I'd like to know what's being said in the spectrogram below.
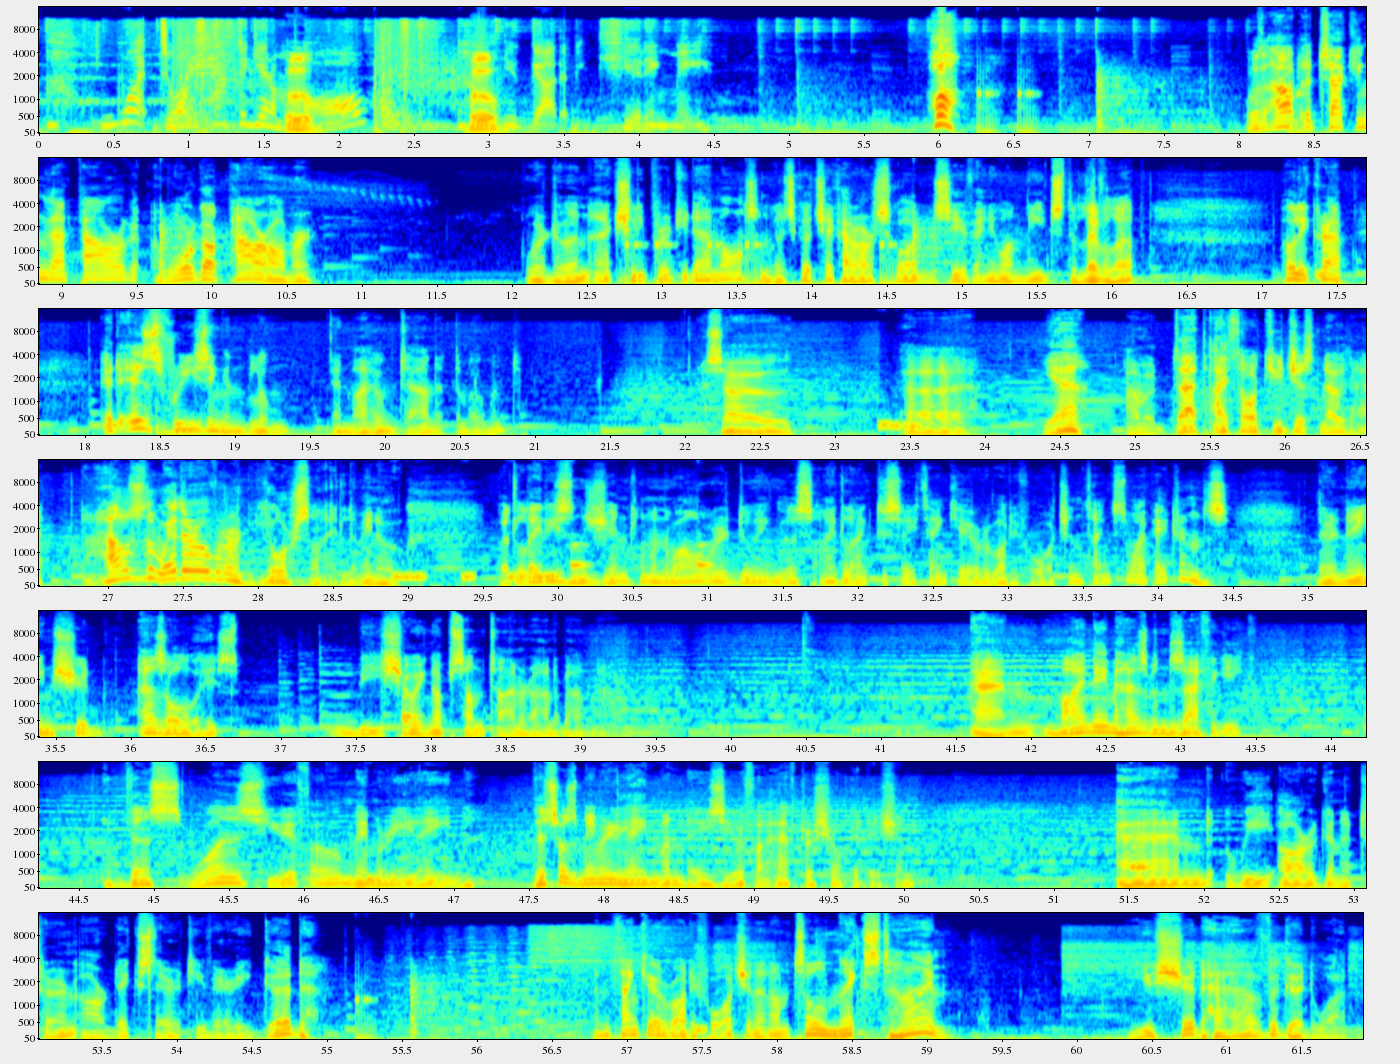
What? Do I have to get them Boom. all? Boom. You gotta be kidding me. Huh! Without attacking that power, Wargot power armor, we're doing actually pretty damn awesome. Let's go check out our squad and see if anyone needs to level up. Holy crap. It is freezing in Bloem in my hometown at the moment. So, uh, yeah. I that I thought you just know that. How's the weather over on your side? Let me know. But ladies and gentlemen, while we're doing this, I'd like to say thank you everybody for watching. Thanks to my patrons. Their names should, as always, be showing up sometime around about now. And my name has been Zaffageek. This was UFO Memory Lane. This was Memory Lane Mondays, UFO Aftershock Edition. And we are gonna turn our dexterity very good. And thank you everybody for watching, and until next time, you should have a good one.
